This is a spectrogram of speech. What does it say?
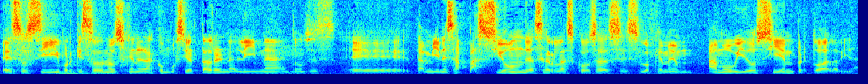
Eso sí, porque eso nos genera como cierta adrenalina, entonces eh, también esa pasión de hacer las cosas es lo que me ha movido siempre toda la vida.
